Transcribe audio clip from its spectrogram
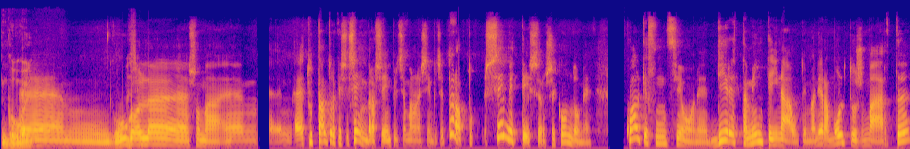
Google, Ehm, Google, eh, insomma, ehm, è tutt'altro che si sembra semplice, ma non è semplice. Però se mettessero, secondo me, qualche funzione direttamente in auto in maniera molto smart,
